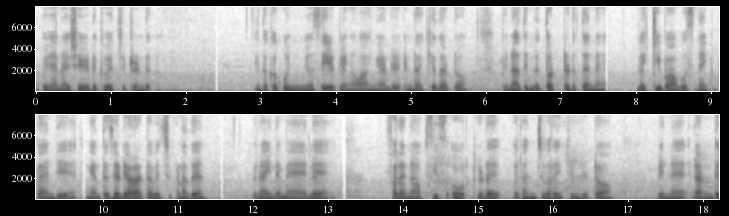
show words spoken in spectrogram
ഇപ്പോൾ ഞാൻ ഷെയ്ഡൊക്കെ വെച്ചിട്ടുണ്ട്. ഇതൊക്കെ കുഞ്ഞു സീഡ്ലിങ് വാങ്ങിയാണ്ട് ഉണ്ടാക്കിയതാട്ടോ പിന്നെ അതിന്റെ തൊട്ടടുത്ത് തന്നെ ലക്കി ബാമ്പു സ്നേക്ക് പ്ലാന്റ് അങ്ങനത്തെ ചെടികളാട്ടോ വെച്ചിരിക്കണത് പിന്നെ അതിന്റെ മേലെ ഫലനോപ്സിസ് ഓർക്കിഡ് ഒരു അഞ്ച് വെറൈറ്റി ഉണ്ട് കേട്ടോ പിന്നെ രണ്ട്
